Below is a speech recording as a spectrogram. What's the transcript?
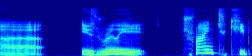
uh, is really trying to keep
